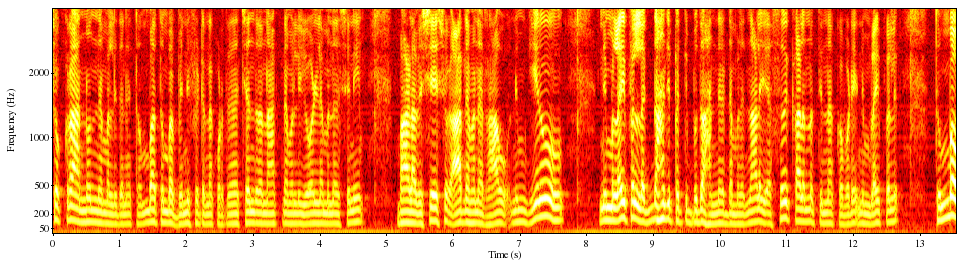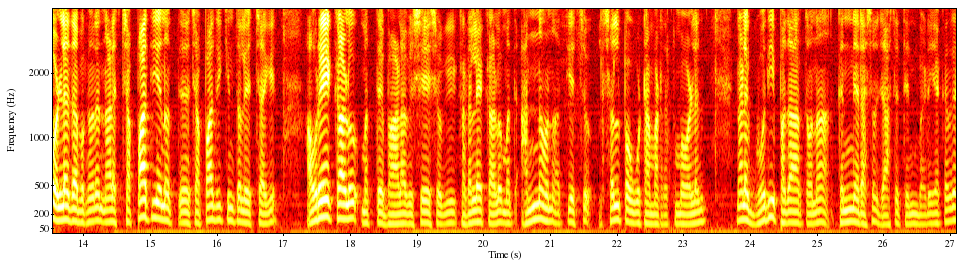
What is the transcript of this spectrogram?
ಶುಕ್ರ ಹನ್ನೊಂದನೇ ಮಲ್ಲಿದ್ದಾನೆ. ತುಂಬ ತುಂಬ ಬೆನಿಫಿಟನ್ನು ಕೊಡ್ತಾ ಇದ್ದಾನೆ. ಚಂದ್ರ ನಾಲ್ಕನೇ ಮಲ್ಲಿ, ಏಳನೇ ಮನೆ ಶನಿ ಭಾಳ ವಿಶೇಷವಾಗಿ ಆರನೇ ಮನೆ ರಾವು ನಿಮಗೇನು ನಿಮ್ಮ ಲೈಫಲ್ಲಿ ಲಗ್ನಾಧಿಪತಿ ಬುಧ ಹನ್ನೆರಡನೇ ಮನೆ ನಾಳೆ ಹೆಸರು ಕಾಳನ್ನು ತಿನ್ನಕ್ಕೆ ಹೋಗ್ಬೇಡಿ ನಿಮ್ಮ ಲೈಫಲ್ಲಿ ತುಂಬ ಒಳ್ಳೆಯದಾಗಬೇಕಂದ್ರೆ ನಾಳೆ ಚಪಾತಿಯನ್ನು ಚಪಾತಿಗಿಂತಲೂ ಹೆಚ್ಚಾಗಿ ಅವರೇಕಾಳು ಮತ್ತು ಭಾಳ ವಿಶೇಷವಾಗಿ ಕಡಲೆಕಾಳು ಮತ್ತು ಅನ್ನವನ್ನು ಅತಿ ಹೆಚ್ಚು ಸ್ವಲ್ಪ ಊಟ ಮಾಡಿದ್ರೆ ತುಂಬ ಒಳ್ಳೆಯದು ನಾಳೆ ಗೋಧಿ ಪದಾರ್ಥವನ್ನು ಕನ್ಯಾ ರಾಶಿಯವರು ಜಾಸ್ತಿ ತಿನ್ನಬೇಡಿ ಯಾಕಂದರೆ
